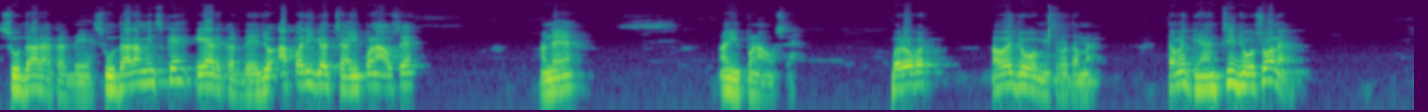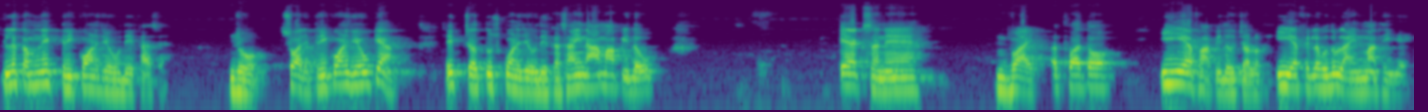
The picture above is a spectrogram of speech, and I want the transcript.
સુધારા કરી દઈએ. સુધારા મીન્સ કે એડ કરી દઈએ. જો આ પરિગત છે, અહીં પણ આવશે અને અહીં પણ આવશે. બરોબર? હવે જુઓ મિત્રો તમે. તમે ધ્યાનથી જોશો ને, એટલે તમને એક ત્રિકોણ જેવું દેખાશે. જો સોરી ત્રિકોણ જેવું ક્યાં? એક ચતુષ્કોણ જેવું દેખાશે. અહીં નામ આપી દઉં. એક્સ અને વાય અથવા તો ઈ એફ આપી દઉં. ચલો ઈ એફ એટલે બધું લાઈનમાં થઈ જાય.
